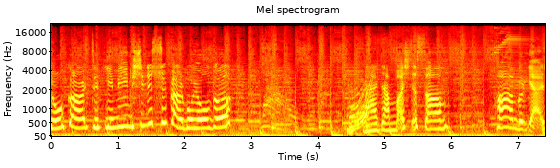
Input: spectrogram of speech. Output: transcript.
Yok artık yemeğim şimdi süper boy oldu. Nereden başlasam? Hamburger.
